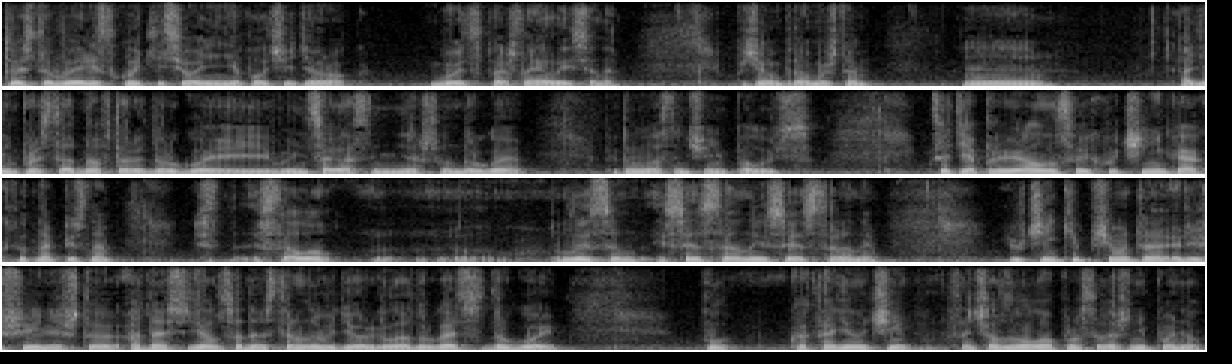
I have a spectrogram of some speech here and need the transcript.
То есть вы рискуете сегодня не получить урок. Будет сплошная лысина. Почему? Потому что э, один просит одно, второй другое, и вы не согласны ни на что на другое, поэтому у вас ничего не получится. Кстати, я проверял на своих учениках, тут написано, стал он э, лысым и с этой стороны, и с этой стороны. И ученики почему-то решили, что одна сидела с одной стороны, выдергала, а другая с другой. Как-то один ученик сначала задал вопрос, я даже не понял.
